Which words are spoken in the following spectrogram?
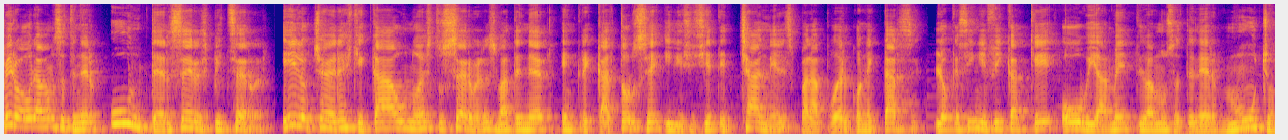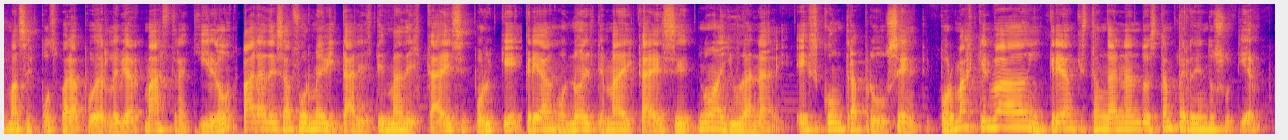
Pero ahora vamos a tener un tercer speed server. Y lo chévere es que cada uno de estos servers va a tener entre 14 y 17 channels para poder conectarse. Lo que significa que obviamente vamos a tener muchos más spots para poder leviar más tranquilo. Para de esa forma evitar el tema del KS. Porque crean o no el tema del KS no ayuda a nadie. Es contraproducente. Por más que lo hagan y crean que están ganando, están perdiendo su tiempo.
